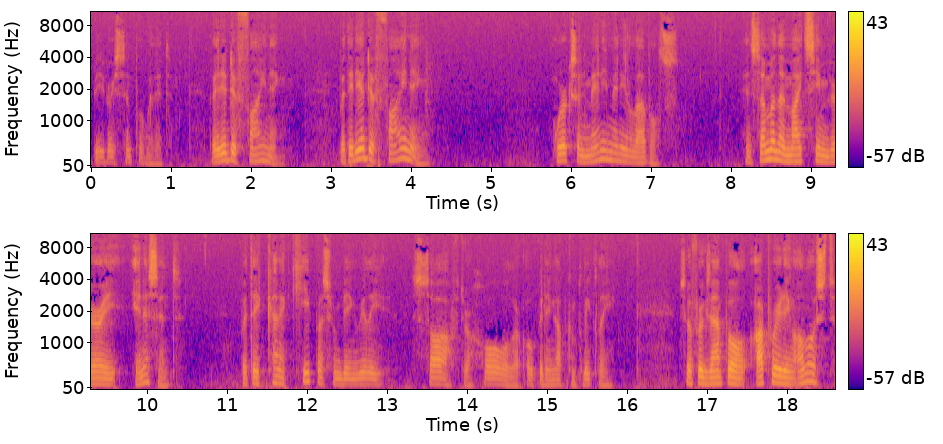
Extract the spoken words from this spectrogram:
be very simple with it. The idea defining. But the idea of defining works on many, many levels. And some of them might seem very innocent, but they kind of keep us from being really soft or whole or opening up completely. So, for example, operating almost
